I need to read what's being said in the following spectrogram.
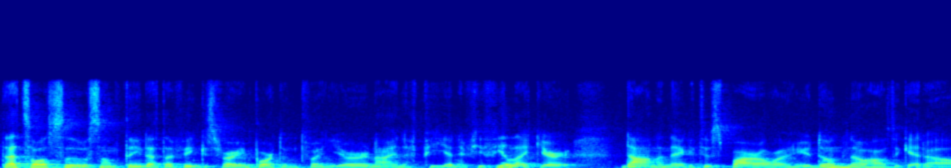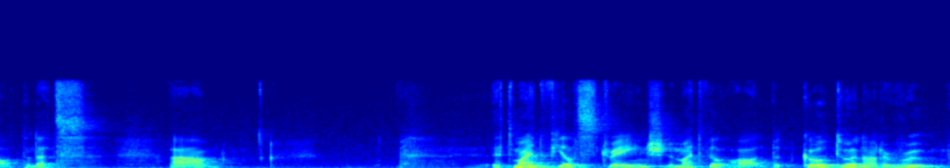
that's also something that I think is very important when you're an INFP and if you feel like you're down a negative spiral and you don't know how to get out. And that's um, it might feel strange, it might feel odd, but go to another room.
